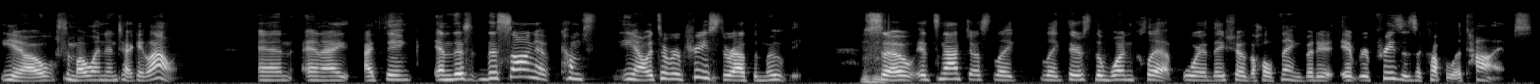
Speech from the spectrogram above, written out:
you know Samoan and Tokelauan. And and I I think and this this song comes you know it's a reprise throughout the movie. Mm-hmm. So it's not just like like there's the one clip where they show the whole thing, but it, it reprises a couple of times.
